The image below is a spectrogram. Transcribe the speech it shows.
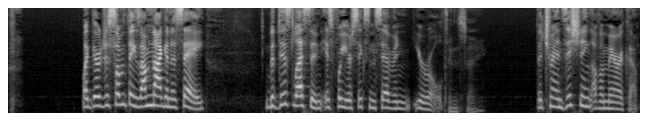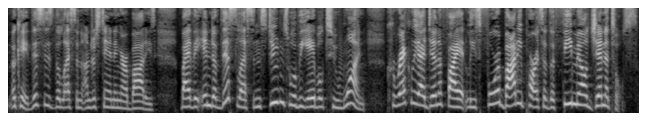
like there are just some things I'm not going to say, but this lesson is for your 6 and 7 year old. Insane. The transitioning of America. Okay, this is the lesson understanding our bodies. By the end of this lesson, students will be able to one, correctly identify at least four body parts of the female genitals.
